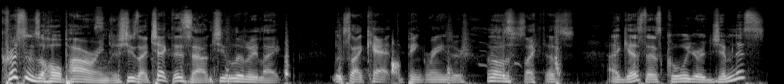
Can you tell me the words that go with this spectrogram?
Kristen's a whole Power Ranger. She's like, "Check this out," and she literally like looks like Kat, the Pink Ranger. I was just like, "That's, I guess that's cool. You're a gymnast."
